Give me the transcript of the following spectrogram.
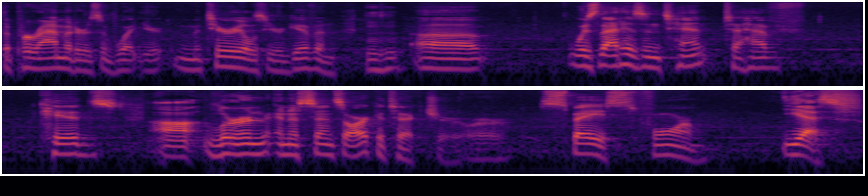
the parameters of what your materials you're given. Mm -hmm. uh, was that his intent to have kids uh, learn, in a sense, architecture or space, form? Yes.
